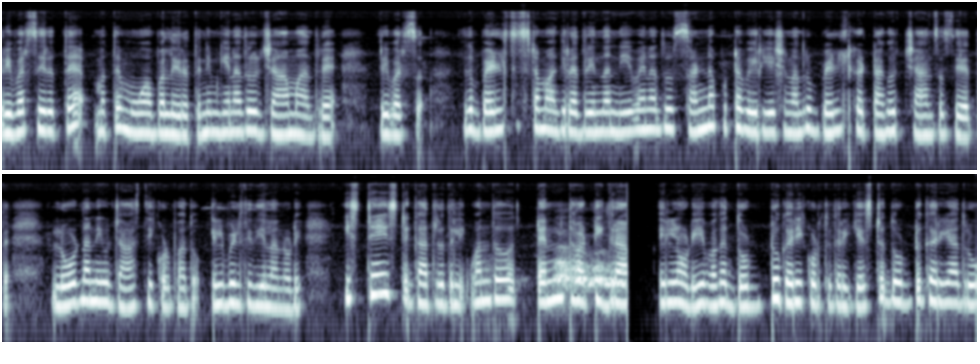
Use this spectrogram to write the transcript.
ರಿವರ್ಸ್ ಇರುತ್ತೆ ಮತ್ತು ಮೂವಬಲ್ ಇರುತ್ತೆ. ನಿಮ್ಗೇನಾದರೂ ಜಾಮ್ ಆದರೆ ರಿವರ್ಸ್ ಇದು ಬೆಲ್ಟ್ ಸಿಸ್ಟಮ್ ಆಗಿರೋದ್ರಿಂದ ನೀವೇನಾದರೂ ಸಣ್ಣ ಪುಟ್ಟ ವೇರಿಯೇಷನ್ ಆದರೂ ಬೆಲ್ಟ್ ಕಟ್ ಆಗೋ ಚಾನ್ಸಸ್ ಇರುತ್ತೆ. ಲೋಡ್ನ ನೀವು ಜಾಸ್ತಿ ಕೊಡ್ಬೋದು ಇಲ್ಲಿ ಬೀಳ್ತಿದೆಯಲ್ಲ ನೋಡಿ. ಇಷ್ಟೇ ಇಷ್ಟು ಗಾತ್ರದಲ್ಲಿ ಒಂದು ಟೆನ್ ಥರ್ಟಿ ಗ್ರಾಮ್ ಇಲ್ಲಿ ನೋಡಿ, ಇವಾಗ ದೊಡ್ಡ ಗರಿ ಕೊಡ್ತಿದ್ದಾರೆ. ಎಷ್ಟು ದೊಡ್ಡ ಗರಿ ಆದರೂ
